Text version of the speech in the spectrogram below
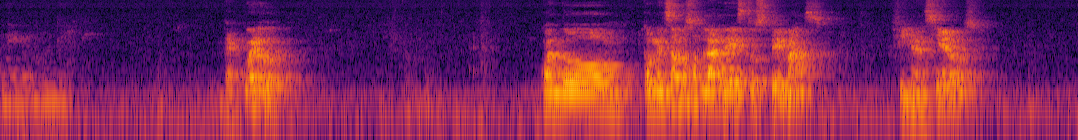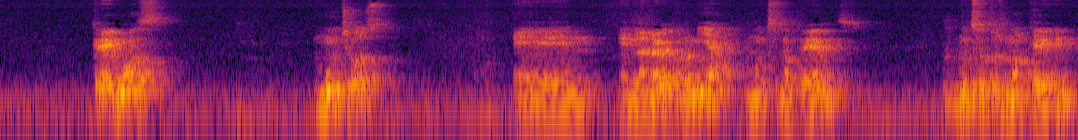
a nivel mundial. De acuerdo. Cuando comenzamos a hablar de estos temas, financieros, creemos muchos en, en la nueva economía, muchos no creemos, muchos otros no creen.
